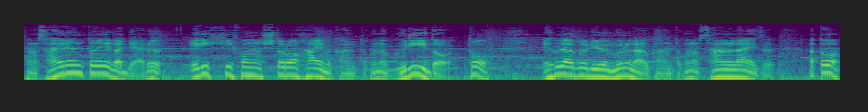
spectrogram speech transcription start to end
そのサイレント映画であるエリッヒ・フォン・シュトロハイム監督のグリードと、F.W. ムルナウ監督のサンライズ、あと、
